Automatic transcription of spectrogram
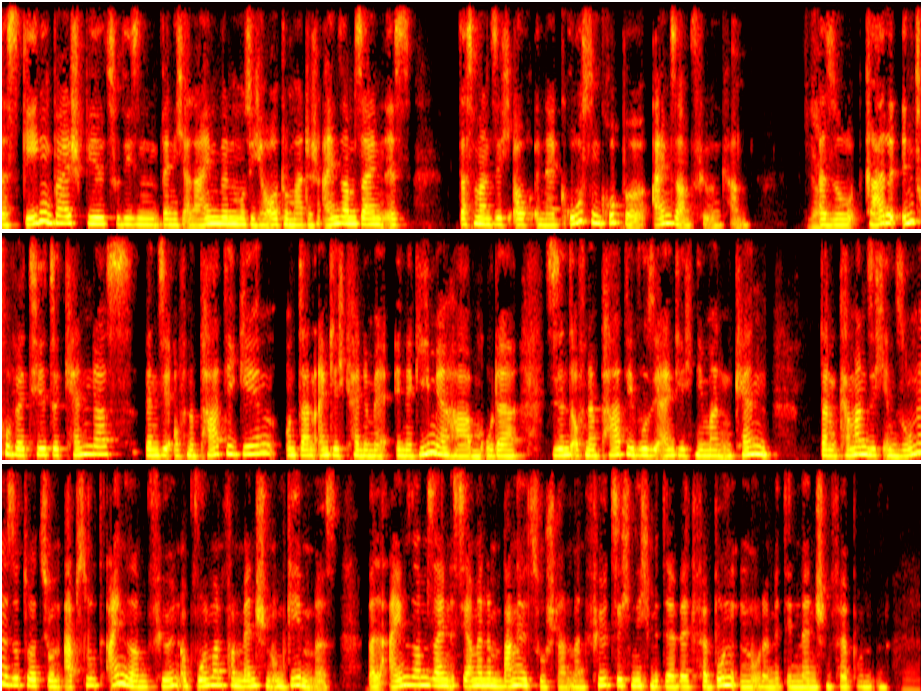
das Gegenbeispiel zu diesem, wenn ich allein bin, muss ich automatisch einsam sein, ist, dass man sich auch in der großen Gruppe einsam fühlen kann. Ja. Also gerade Introvertierte kennen das, wenn sie auf eine Party gehen und dann eigentlich keine mehr Energie mehr haben oder sie sind auf einer Party, wo sie eigentlich niemanden kennen, dann kann man sich in so einer Situation absolut einsam fühlen, obwohl man von Menschen umgeben ist. Weil einsam sein ist ja immer ein Mangelzustand. Man fühlt sich nicht mit der Welt verbunden oder mit den Menschen verbunden. Mhm.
